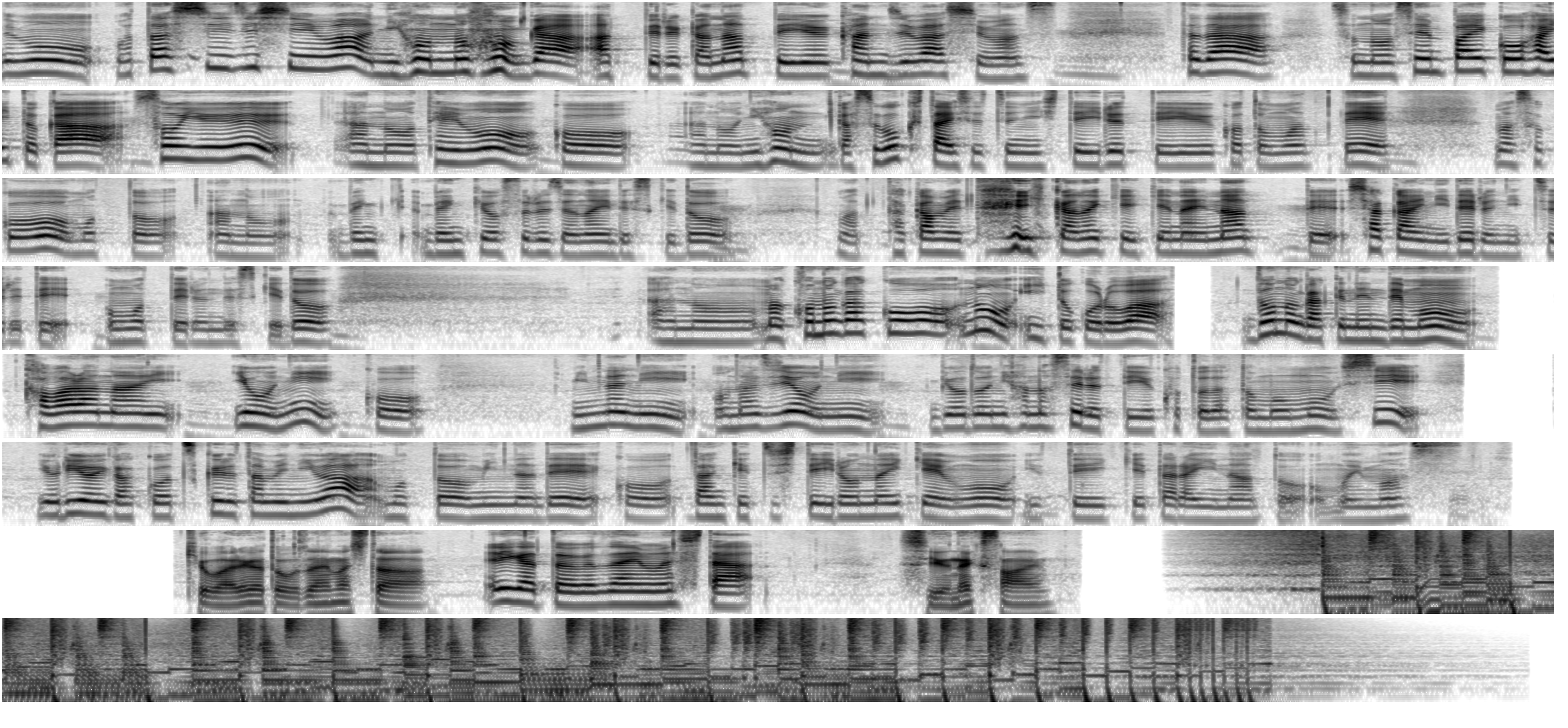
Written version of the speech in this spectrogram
でも私自身は日本の方が合ってるかなっていう感じはします。ただその先輩後輩とかそういうあの点をこうあの日本がすごく大切にしているっていうこともあって、まあ、そこをもっとあの勉強するじゃないですけど、まあ、高めていかなきゃいけないなって社会に出るにつれて思ってるんですけどあの、まあ、この学校のいいところはどの学年でも変わらないようにこうみんなに同じように平等に話せるっていうことだとも思うしより良い学校を作るためにはもっとみんなでこう団結していろんな意見を言っていけたらいいなと思います。今日はありがとうございました。ありがとうございました。See you next time.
